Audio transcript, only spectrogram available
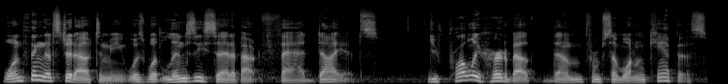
One thing that stood out to me was what Lindsay said about fad diets. You've probably heard about them from someone on campus.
